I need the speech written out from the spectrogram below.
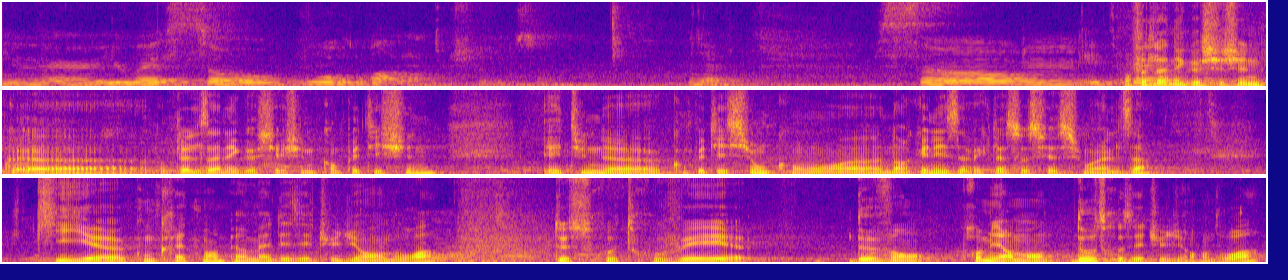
In the US, so worldwide actually. So, yeah. So, en fait, la négociation, euh, donc l'ELSA Negotiation Competition est une euh, compétition qu'on euh, organise avec l'association ELSA, qui euh, concrètement permet à des étudiants en droit de se retrouver devant, premièrement, d'autres étudiants en droit,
